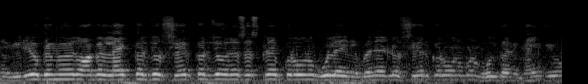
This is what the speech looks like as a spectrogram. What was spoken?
અને વીડિયો ગમે હોય તો આગળ લાઇક કરજો શેર કરજો અને સબસ્ક્રાઇબ કરવાનું ભૂલાય નહીં. બને એટલો શેર કરવાનું પણ ભૂલતા નહીં. થેન્ક યુ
